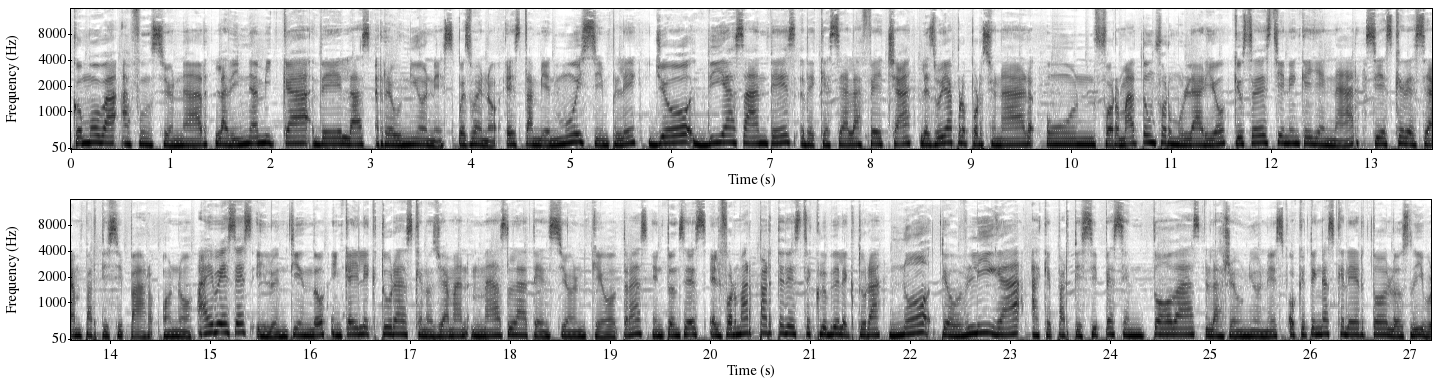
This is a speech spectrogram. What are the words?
cómo va a funcionar la dinámica de las reuniones. Pues bueno, es también muy simple. Yo días antes de que sea la fecha les voy a proporcionar un formato, un formulario que ustedes tienen que llenar si es que desean participar o no. Hay veces, y lo entiendo, en que hay lecturas que nos llaman más la atención que otras. Entonces, el formar parte de este club de lectura no te obliga a que participes en todas las reuniones o que tengas que leer todos los libros.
